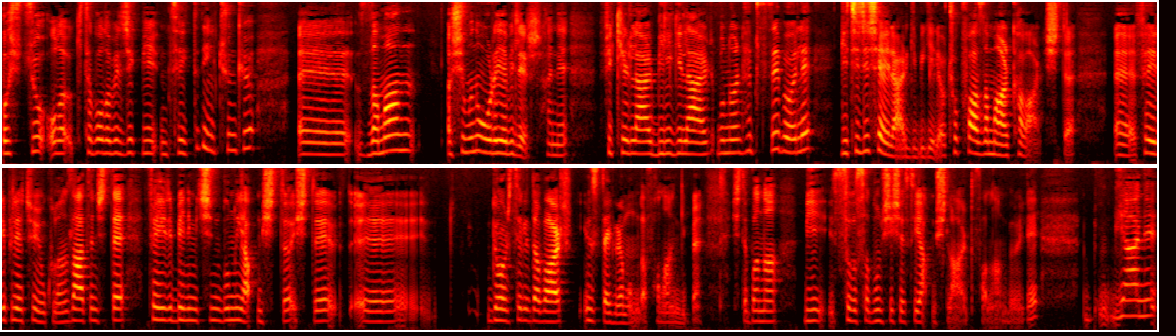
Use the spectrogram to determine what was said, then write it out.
başucu ola, kitabı olabilecek bir nitelikte değil. Çünkü e, zaman aşımına uğrayabilir. Hani fikirler, bilgiler bunların hepsi böyle geçici şeyler gibi geliyor. Çok fazla marka var işte. E, Fairy Platinum kullanın. Zaten işte Fairy benim için bunu yapmıştı. İşte e, görseli de var Instagram'ımda falan gibi. İşte bana bir sıvı sabun şişesi yapmışlardı falan böyle. Yani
